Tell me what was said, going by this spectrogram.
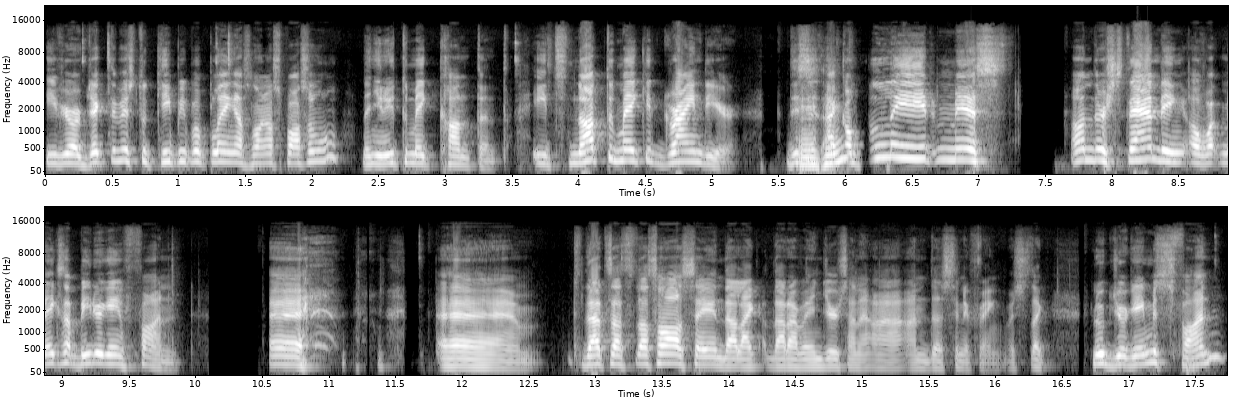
if your objective is to keep people playing as long as possible, then you need to make content. It's not to make it grindier. This is a mm-hmm. complete complete misunderstanding of what makes a video game fun. Uh, um, so that's that's that's all I'll say in that like that Avengers and uh, and Destiny thing. It's like, look, your game is fun,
